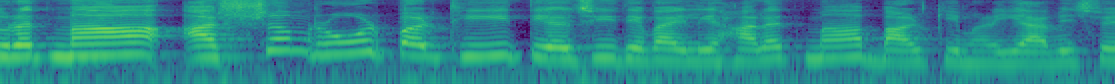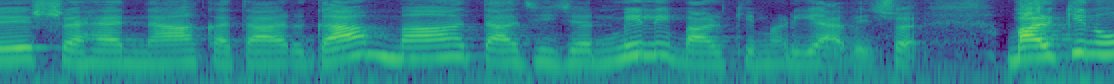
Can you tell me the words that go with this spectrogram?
સુરતમાં આશ્રમ રોડ પરથી ત્યજી દેવાયેલી હાલતમાં બાળકી મળી આવી છે. શહેરના કતાર ગામમાં તાજી જન્મેલી બાળકી મળી આવી છે. બાળકીનો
